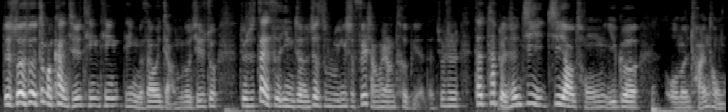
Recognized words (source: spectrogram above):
对，所以所以这么看，其实听听听你们三位讲那么多，其实就就是再次印证了这次录音是非常非常特别的，就是它它本身既既要从一个我们传统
